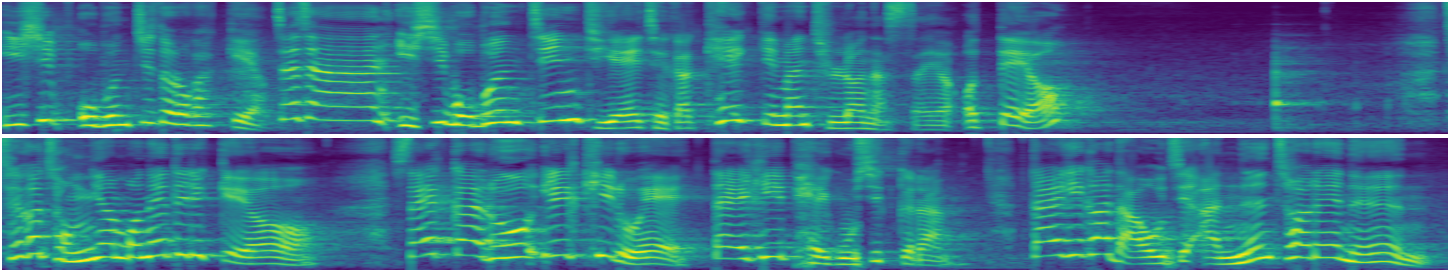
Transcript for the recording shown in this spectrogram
25분 찌도록 할게요. 짜잔! 25분 찐 뒤에 제가 케이크만 둘러놨어요. 어때요? 제가 정리 한번 해드릴게요. 쌀가루 1kg에 딸기 150g. 딸기가 나오지 않는 철에는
